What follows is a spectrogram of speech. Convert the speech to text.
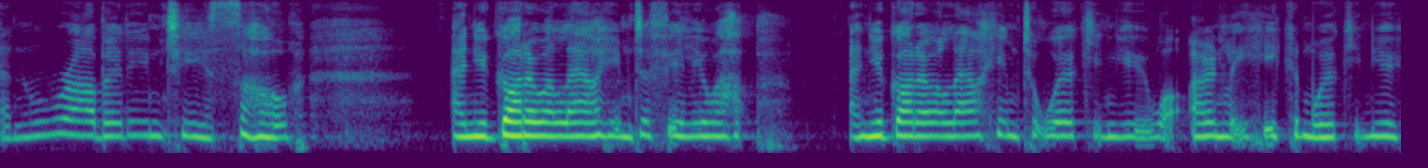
and rub it into your soul. And you've got to allow Him to fill you up. And you've got to allow Him to work in you what only He can work in you.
